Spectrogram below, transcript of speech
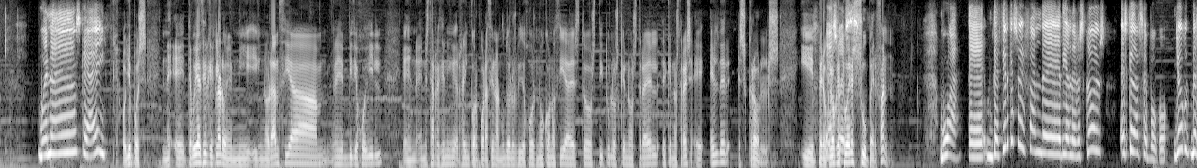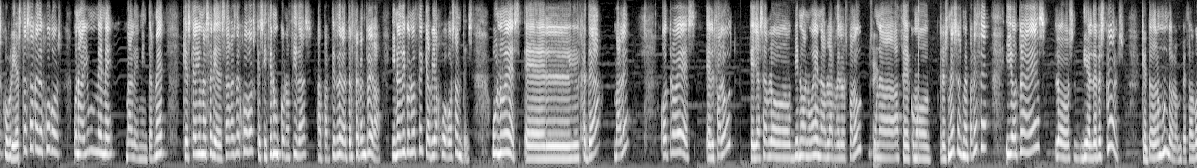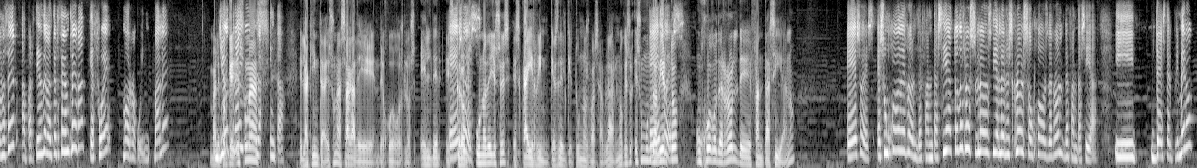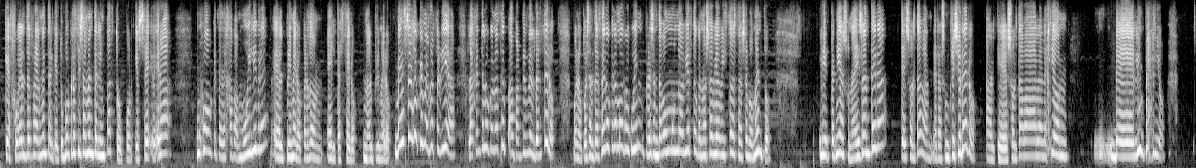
Buenas, ¿qué hay? Oye, pues eh, te voy a decir que, claro, en mi ignorancia eh, videojueguil, en, esta recién reincorporación al mundo de los videojuegos, no conocía estos títulos que nos, trae, eh, que nos traes Elder Scrolls. Y, pero creo que tú eres súper fan. Buah, eh, decir que soy fan de The Elder Scrolls es quedarse poco. Yo descubrí esta saga de juegos. Bueno, hay un meme, vale, en internet, que es que hay una serie de sagas de juegos que se hicieron conocidas a partir de la tercera entrega y nadie conoce que había juegos antes. Uno es el GTA, ¿vale? Otro es el Fallout que ya se habló, vino a Nuen a hablar de los Fallout, una hace como tres meses me parece, y otra es los The Elder Scrolls, que todo el mundo lo empezó a conocer a partir de la tercera entrega, que fue Morrowind, ¿vale? Vale, porque es una. La quinta. Eh, la quinta, es una saga de, juegos, los Elder Scrolls. Uno de ellos es Skyrim, que es del que tú nos vas a hablar, ¿no? Que es, un mundo abierto, un juego de rol de fantasía, ¿no? Eso es, es un juego de rol de fantasía. Todos los, los The Elder Scrolls son juegos de rol de fantasía. Y desde el primero, que fue el de realmente el que tuvo precisamente el impacto, porque se, era un juego que te dejaba muy libre, el primero, perdón, el tercero, no el primero. ¿Ves a lo que me refería? La gente lo conoce a partir del tercero. Bueno, pues el tercero, que era Morrowind, presentaba un mundo abierto que no se había visto hasta ese momento. Y tenías una isla entera, te soltaban, eras un prisionero al que soltaba la legión del imperio.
